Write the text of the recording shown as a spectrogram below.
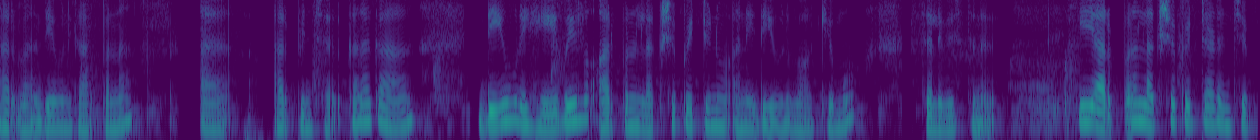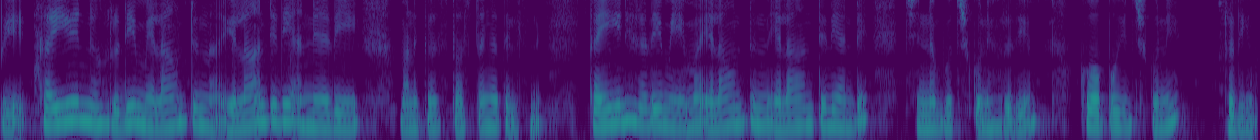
అర్ప దేవునికి అర్పణ అర్పించారు. కనుక దేవుడు హేబేలు అర్పణ లక్ష్య పెట్టును అనే దేవుని వాక్యము సెలవిస్తున్నది. ఈ అర్పణ లక్ష్య పెట్టాడని చెప్పి కయ్యను హృదయం ఎలా ఉంటుందా ఎలాంటిది అనేది మనకు స్పష్టంగా తెలిసింది. కయ్యని హృదయం ఏమో ఎలా ఉంటుంది ఎలాంటిది అంటే చిన్నబుచ్చుకునే హృదయం కోపగించుకునే హృదయం.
